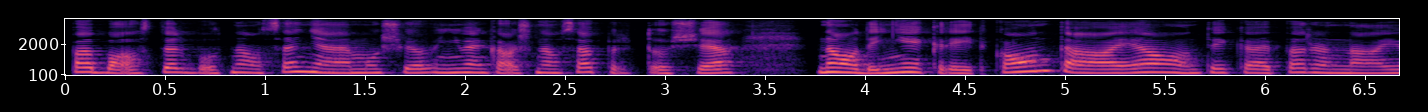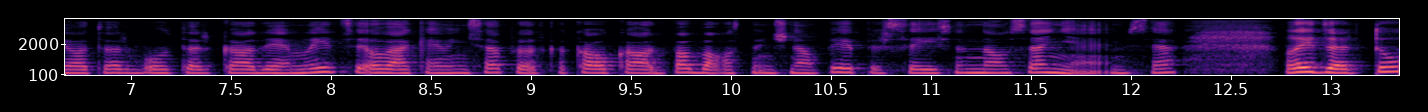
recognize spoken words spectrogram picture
pabalstu varbūt nav saņēmuši, jo viņi vienkārši nav sapratuši, ja naudiņa iekrīt kontā, ja, un tikai parunājot varbūt ar kādiem līdzcilvēkiem, viņi saprot, ka kaut kādu pabalstu viņš nav pieprasījis un nav saņēmis. Ja. Līdz ar to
